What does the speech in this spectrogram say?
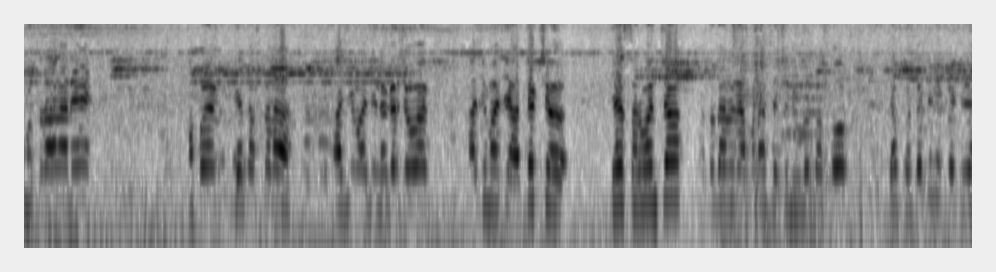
मतदानाने आपण घेत असताना आजी माझी नगरसेवक आजी माझे अध्यक्ष या सर्वांच्या मतदानाने आपण अध्यक्ष निवडत असतो. त्या पद्धतीने प्रक्रिया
